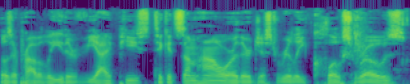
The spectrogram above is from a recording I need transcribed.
those are probably either VIP tickets somehow or they're just really close rows.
